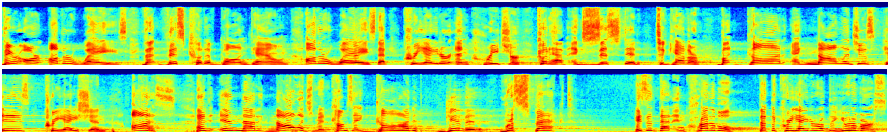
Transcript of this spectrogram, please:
There are other ways that this could have gone down, other ways that creator and creature could have existed together, but God acknowledges his creation, us. And in that acknowledgement comes a God given respect. Isn't that incredible that the creator of the universe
